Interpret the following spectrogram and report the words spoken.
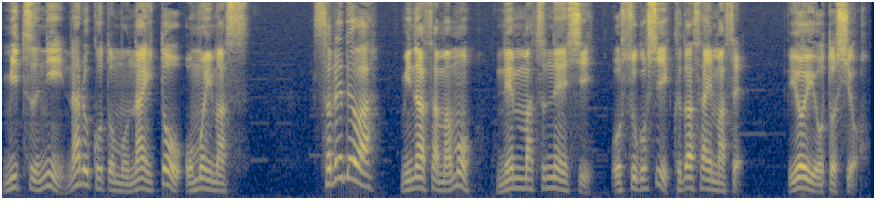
密になることもないと思います。それでは皆様も年末年始お過ごしくださいませ。良いお年を。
